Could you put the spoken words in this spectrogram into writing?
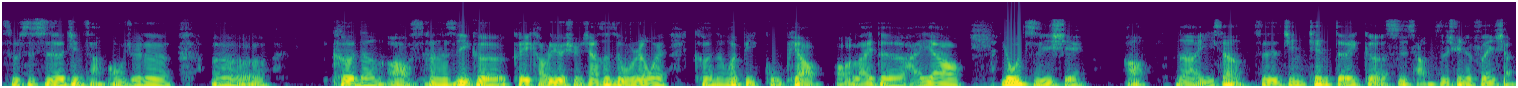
是不是适合进场？我觉得，呃，可能哦，可能是一个可以考虑的选项，甚至我认为可能会比股票哦来的还要优质一些。好，那以上是今天的一个市场资讯的分享。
